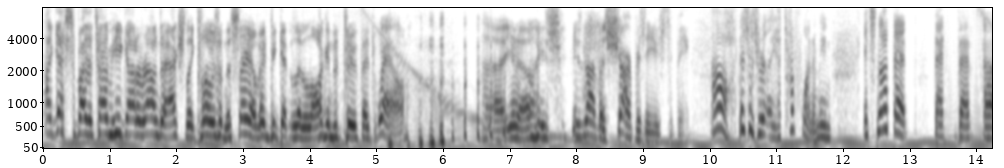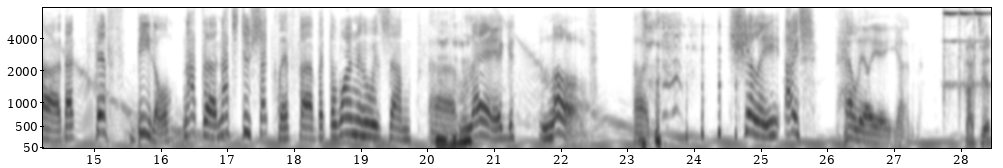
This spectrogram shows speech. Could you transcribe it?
I guess by the time he got around to actually closing the sale, they'd be getting a little long in the tooth as well. uh, you know, he's he's not as sharp as he used to be. Oh, this is really a tough one. I mean, it's not that that that uh, that fifth beetle, not the not Stu Sutcliffe, uh, but the one who is um, uh, leg love, uh, chili ice hellion. That's it.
